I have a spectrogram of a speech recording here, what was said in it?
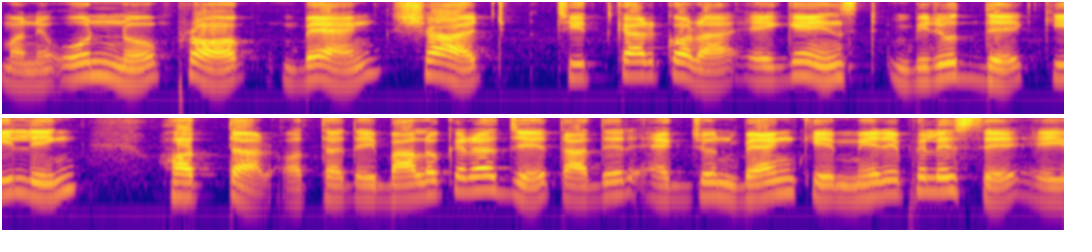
মানে অন্য ফ্রগ, ব্যাং, শার্ট চিৎকার করা এগেনস্ট বিরুদ্ধে কিলিং, হত্যার। অর্থাৎ এই বালকেরা যে তাদের একজন ব্যাংকে মেরে ফেলেছে, এই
